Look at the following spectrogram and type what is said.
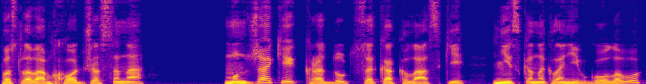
По словам Ходжесона, мунджаки крадутся как ласки, низко наклонив голову,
